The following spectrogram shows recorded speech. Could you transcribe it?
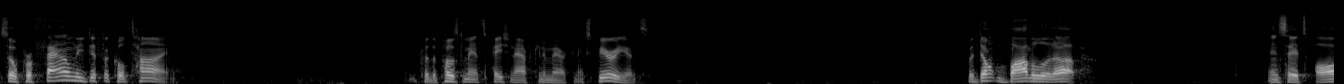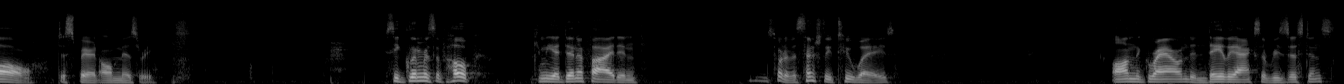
So profoundly difficult time for the post-emancipation African American experience. But don't bottle it up and say it's all despair and all misery. See, glimmers of hope can be identified in sort of essentially two ways. On the ground in daily acts of resistance,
